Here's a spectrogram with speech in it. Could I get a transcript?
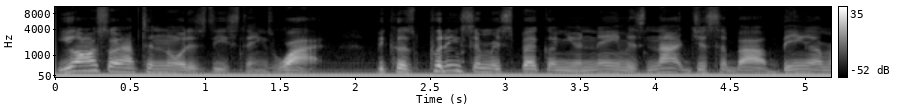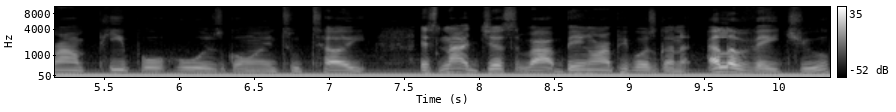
You also have to notice these things. Why? Because putting some respect on your name is not just about being around people who is going to tell you, it's not just about being around people who's going to elevate you,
